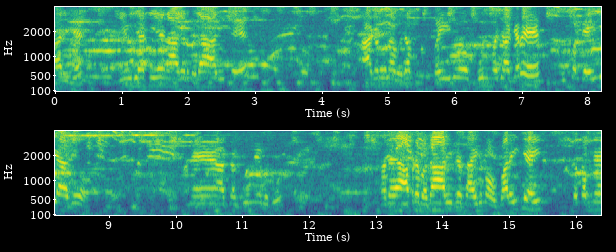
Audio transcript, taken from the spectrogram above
આ રીતે. નીવ બેઠી ને આગળ બધા આ રીતે આગળ ઓલા બધા ભાઈ જો ફૂલ મજા કરે. ઉપર બેસી ગયા જો. અને આ ચકું ને બધું. અને આપણે બધા આ રીતે સાઈડમાં ઊભા રહી ગયા. તો તમને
